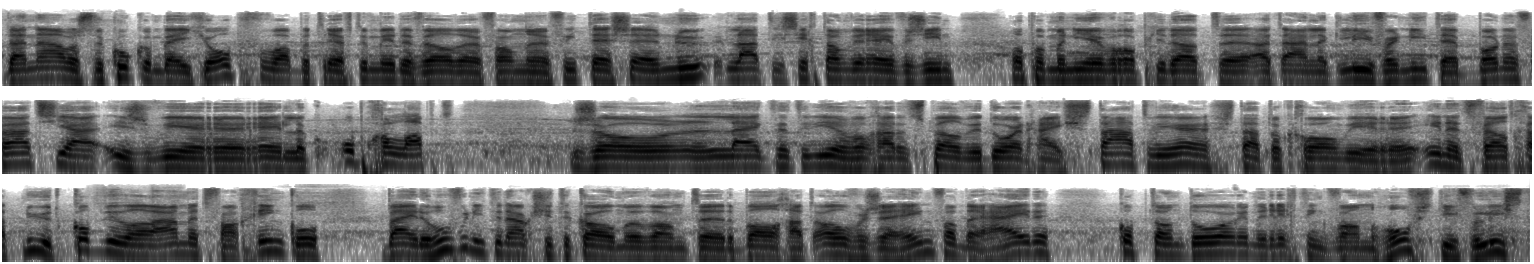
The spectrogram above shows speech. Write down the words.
Daarna was de koek een beetje op voor wat betreft de middenvelder van Vitesse. En nu laat hij zich dan weer even zien op een manier waarop je dat uiteindelijk liever niet hebt. Bonifacia is weer redelijk opgelapt. Zo lijkt het in ieder geval gaat het spel weer door. En hij staat weer. Staat ook gewoon weer in het veld. Gaat nu het kopduel aan met Van Ginkel. Beiden hoeven niet in actie te komen. Want de bal gaat over ze heen. Van der Heijden kopt dan door in de richting van Hofs. Die verliest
